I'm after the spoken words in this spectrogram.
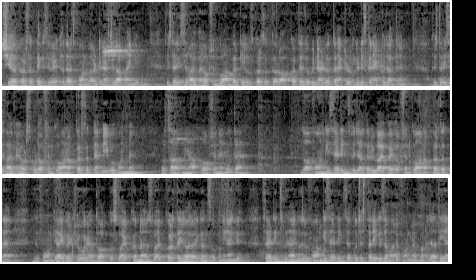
शेयर कर सकते हैं, किसी अदर्स फ़ोन में इंटरनेट चला पाएँगे। तो इस तरीके से वाईफाई ऑप्शन को ऑन करके यूज़ कर सकते हैं और ऑफ़ करते हैं, जो भी नेटवर्क कनेक्टेड होंगे डिसकनेक्ट हो जाते हैं। तो इस तरीके से वाईफाई हॉटस्पॉट ऑप्शन को ऑन ऑफ़ कर सकते हैं वीवो फ़ोन में और साथ में आपको ऑप्शन है मिलता है। तो आप फ़ोन की सेटिंग्स पे जाकर भी वाईफाई ऑप्शन को ऑन ऑफ़ कर सकते हैं। जैसे फ़ोन के आइकन शो हो रहे हैं तो आपको स्वाइप करना है। स्वाइप करते ही और आइकन ओपन आएँगे। सेटिंग्स पे जाएँगे तो जो फ़ोन की सेटिंग्स है, कुछ इस तरीके से हमारे फ़ोन में ओपन हो जाती है।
